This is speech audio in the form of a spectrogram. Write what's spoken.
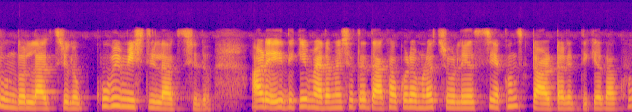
সুন্দর লাগছিল, খুবই মিষ্টি লাগছিল। আর এইদিকে ম্যাডামের সাথে দেখা করে আমরা চলে এসেছি, এখন স্টার্টারের দিকে, দেখো।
